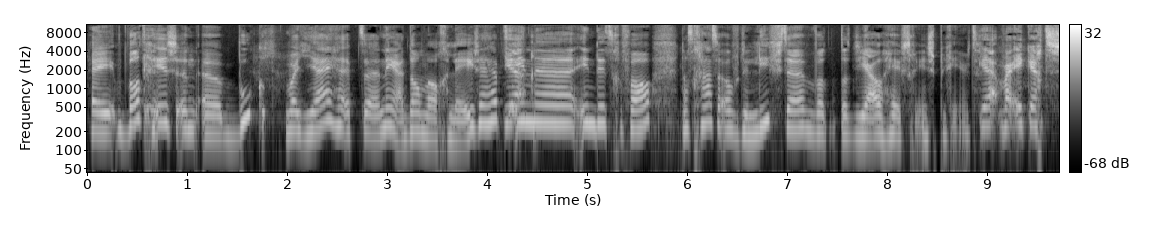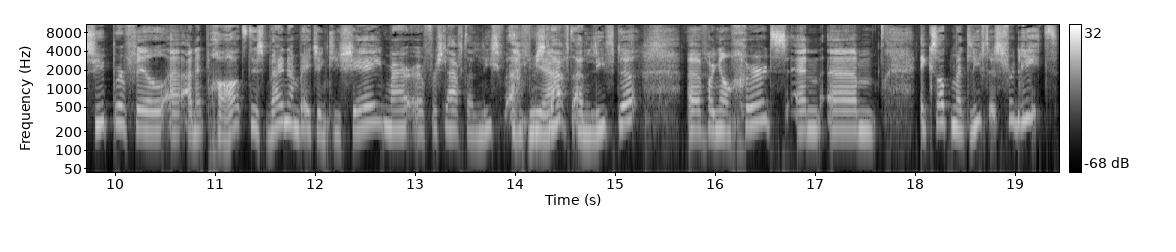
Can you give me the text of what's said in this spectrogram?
Hey, wat is een eh, boek wat jij hebt, eh, nou ja, dan wel gelezen hebt Ja. in, eh, in dit geval? Dat gaat over de liefde, wat dat jou heeft geïnspireerd. Ja, waar ik echt super veel aan heb gehad. Het is bijna een beetje een cliché, maar verslaafd, aan lief, verslaafd aan liefde van Jan Geurts. En ehm, ik zat met liefdesverdriet.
